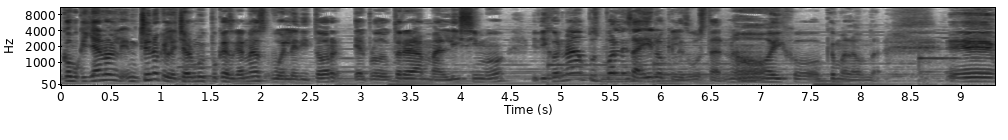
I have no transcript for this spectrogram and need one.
como que ya no, siento que le echaron muy pocas ganas o el editor, el productor era malísimo y dijo, no, pues ponles ahí lo que les gusta. No, hijo, qué mala onda. Em,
